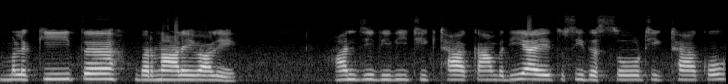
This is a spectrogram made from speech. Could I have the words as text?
ਮਲਕੀਤ ਬਰਨਾਲੇ ਵਾਲੇ। ਹਾਂਜੀ ਦੀਦੀ, ਠੀਕ ਠਾਕ ਆ, ਵਧੀਆ ਏ, ਤੁਸੀਂ ਦੱਸੋ, ਠੀਕ ਠਾਕ ਹੋ?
